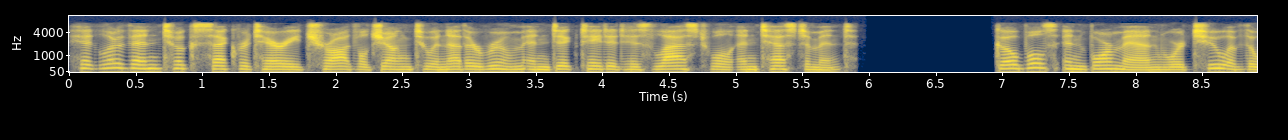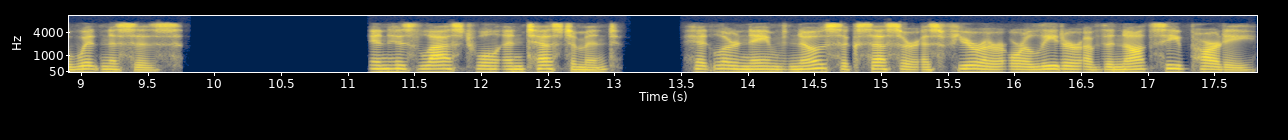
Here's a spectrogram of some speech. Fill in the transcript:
Hitler then took Secretary Traudl Junge to another room and dictated his last will and testament. Goebbels and Bormann were two of the witnesses. In his last will and testament, Hitler named no successor as Führer or leader of the Nazi Party.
